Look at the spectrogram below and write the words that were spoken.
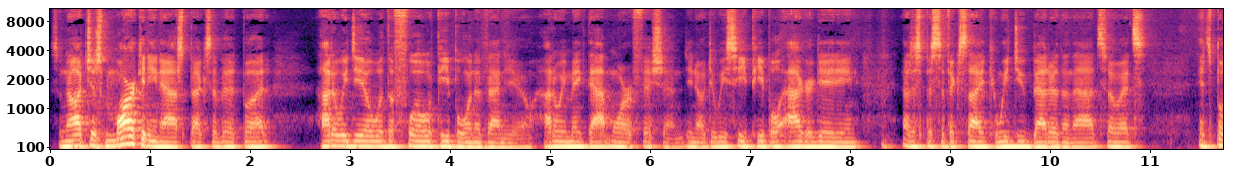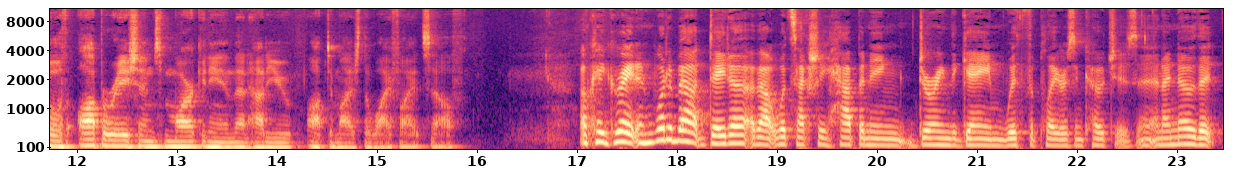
So not just marketing aspects of it, but how do we deal with the flow of people in a venue? How do we make that more efficient? You know, do we see people aggregating at a specific site? Can we do better than that? So it's it's both operations, marketing, and then how do you optimize the Wi Fi itself. Okay, great. And what about data about what's actually happening during the game with the players and coaches? And I know that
